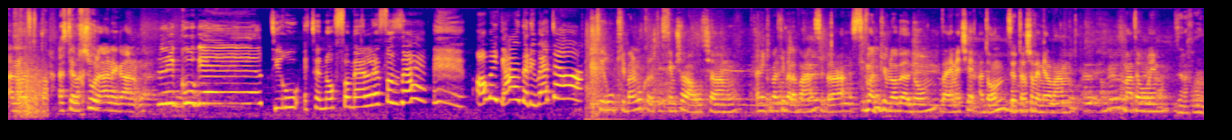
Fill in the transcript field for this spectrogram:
אני לא אוהבת אותה. אז תנחשו לאן הגענו. לגוגל! תראו את הנוף המאלף הזה! oh my god, אני מתה! תראו, קיבלנו כרטיסים של הערוץ שלנו. אני קיבלתי בלבן, סיוון- קיבלה באדום. והאמת שאדום זה יותר שווה מלבן. מה אתם אומרים? זה נכון.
